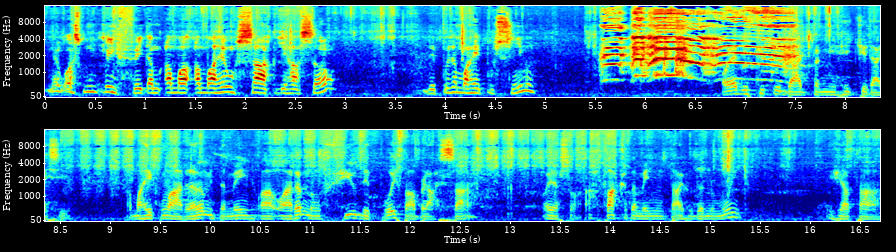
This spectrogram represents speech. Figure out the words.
Negócio muito bem feito. Am- ama- Amarrei um saco de ração. Depois amarrei por cima. Olha a dificuldade para mim retirar esse. Amarrei com arame também, um arame não, um fio depois para abraçar. Olha só, a faca também não está ajudando muito. Já tá.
